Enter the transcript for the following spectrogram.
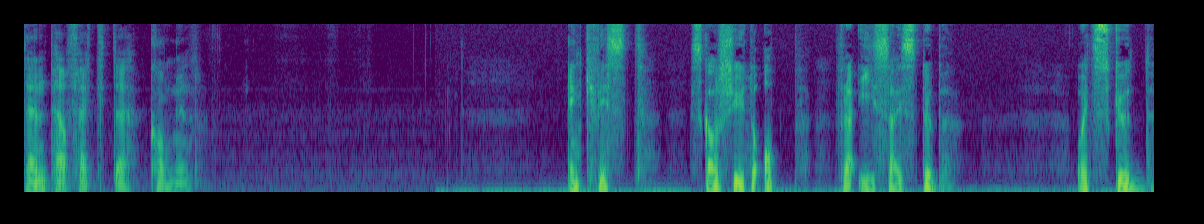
Den perfekte kongen. En kvist skal skyte opp fra Isais stubbe, og et skudd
